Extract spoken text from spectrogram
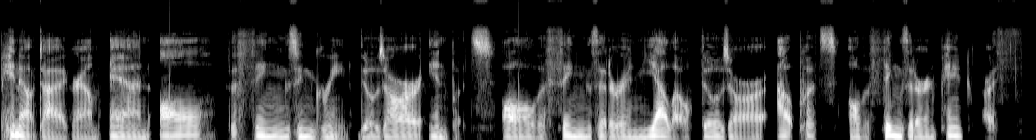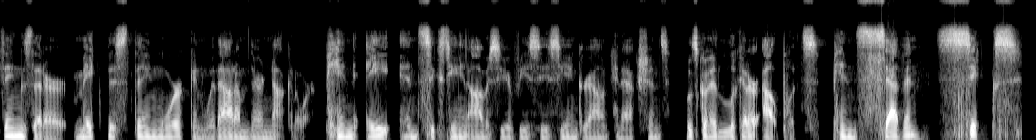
pinout diagram and all the things in green, those are our inputs. All the things that are in yellow, those are our outputs. All the things that are in pink are things that are make this thing work and without them, they're not gonna work. Pin 8 and 16, obviously your VCC and ground connections. Let's go ahead and look at our outputs. Pin 7, 6,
